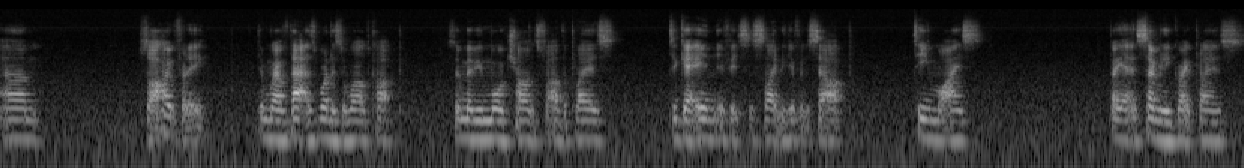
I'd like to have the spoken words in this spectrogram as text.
Um, so hopefully, then we'll have that as well as the World Cup. So maybe more chance for other players to get in if it's a slightly different setup, team wise. But yeah, there's so many great players,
